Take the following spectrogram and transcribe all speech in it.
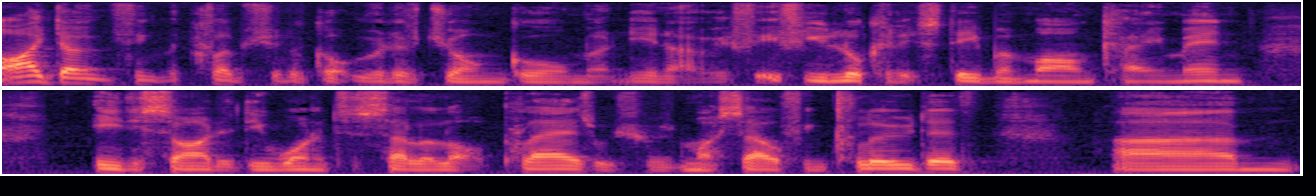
I don't think the club should have got rid of John Gorman. You know, if if you look at it, Steve McMahon came in. He decided he wanted to sell a lot of players, which was myself included. Um,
